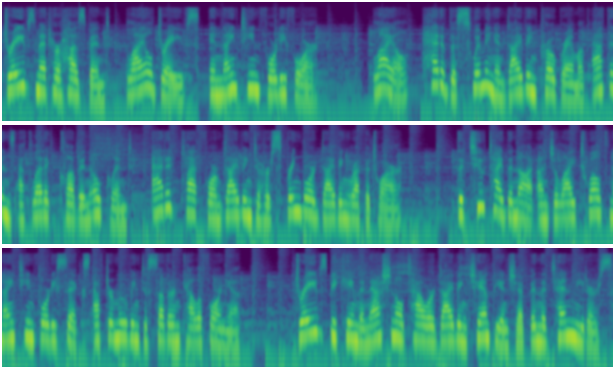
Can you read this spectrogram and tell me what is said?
Draves met her husband, Lyle Draves, in 1944. Lyle, head of the swimming and diving program of Athens Athletic Club in Oakland, added platform diving to her springboard diving repertoire. The two tied the knot on July 12, 1946 after moving to Southern California. Draves became the National Tower Diving Championship in the 10 meters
